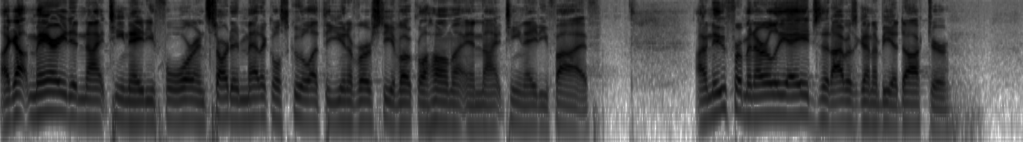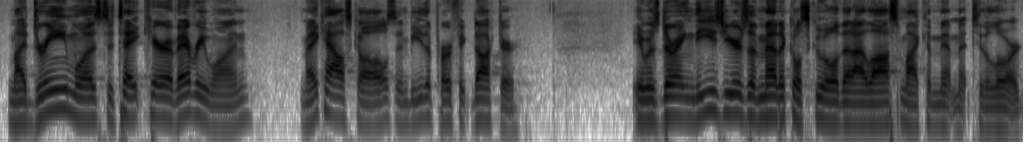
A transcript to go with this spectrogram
I got married in 1984 and started medical school at the University of Oklahoma in 1985. I knew from an early age that I was going to be a doctor. My dream was to take care of everyone, make house calls, and be the perfect doctor. It was during these years of medical school that I lost my commitment to the Lord.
